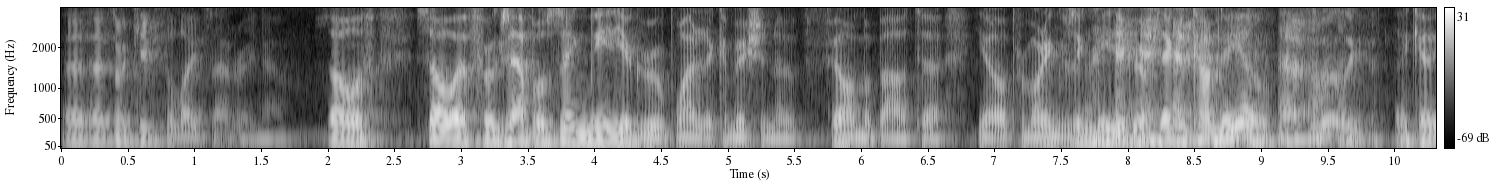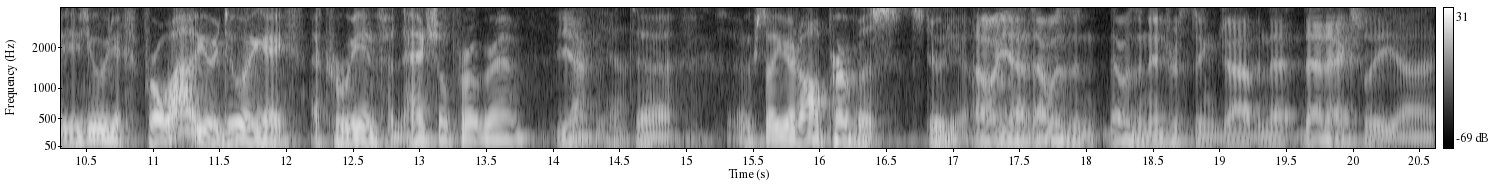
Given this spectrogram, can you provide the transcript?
Uh, that's what keeps the lights on right now. So if, so if, for example, Zing Media Group wanted to commission a film about, uh, you know, promoting Zing Media Group, they could come to you. Absolutely. Like uh, you, you for a while, you were doing a, a Korean financial program. Yeah. Uh, so, so you're an all-purpose studio. Oh yeah, that was an that was an interesting job, and that that actually uh,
